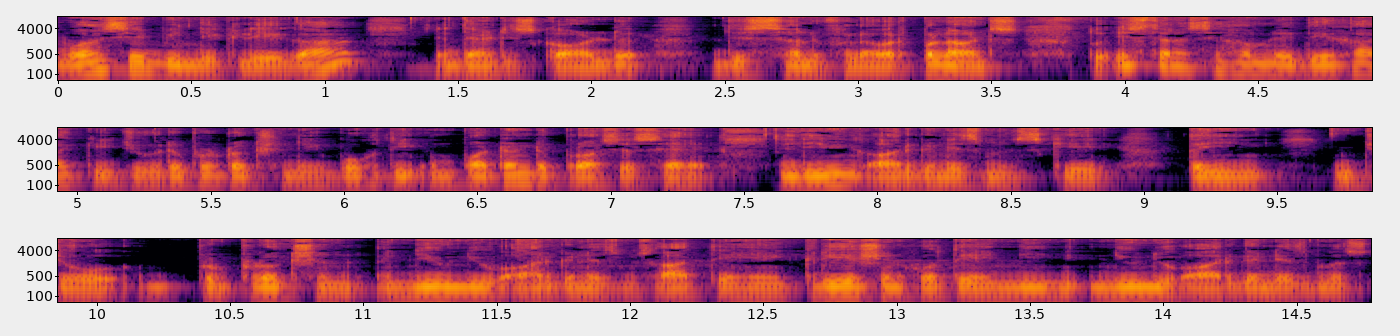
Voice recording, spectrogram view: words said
वहाँ से भी निकलेगा that is called this sunflower plants तो इस तरह से हमने देखा कि जो रिप्रोडक्शन एक बहुत ही इंपॉर्टेंट प्रोसेस है लिविंग ऑर्गेनिजम्स के तई जो प्रोडक्शन न्यू न्यू ऑर्गेनिजम्स आते हैं क्रिएशन होते हैं न्यू न्यू ऑर्गेनिजम्स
